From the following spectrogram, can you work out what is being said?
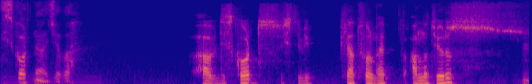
Discord ne acaba? Abi Discord işte bir platform hep anlatıyoruz hmm.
